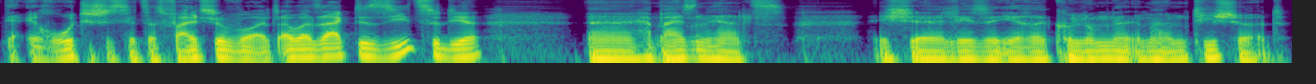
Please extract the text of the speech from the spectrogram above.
ja, erotisch ist jetzt das falsche Wort, aber sagte sie zu dir, äh, Herr Beisenherz, ich äh, lese Ihre Kolumne immer im T-Shirt.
